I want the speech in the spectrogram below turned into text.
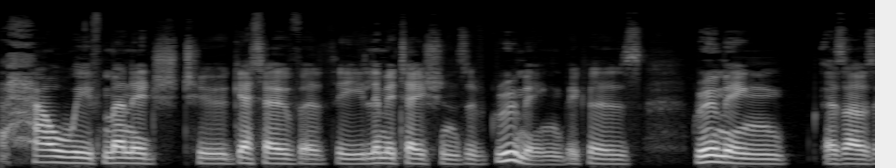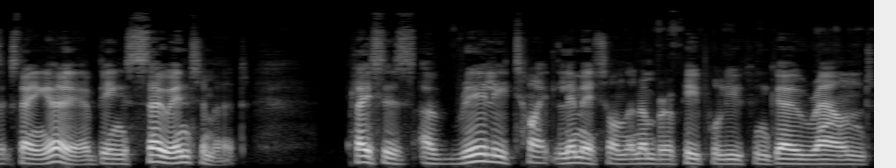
how we've managed to get over the limitations of grooming, because grooming, as I was explaining earlier, being so intimate, places a really tight limit on the number of people you can go round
